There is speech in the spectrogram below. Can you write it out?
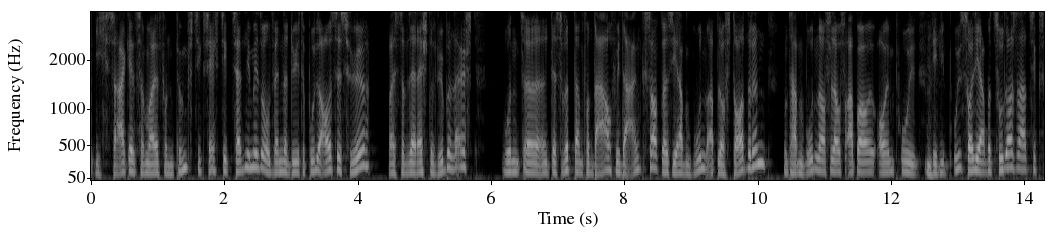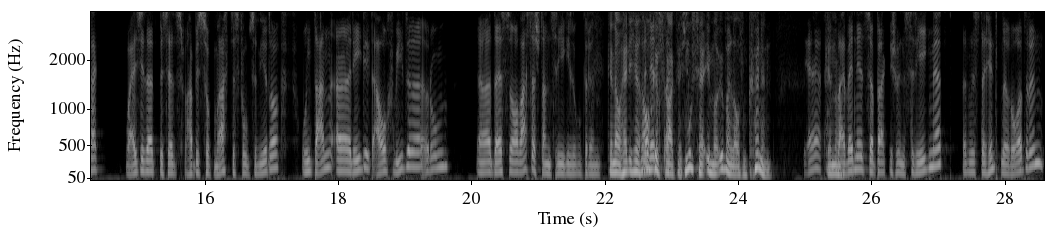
ich sage jetzt einmal von 50, 60 Zentimeter und wenn natürlich der Pool aus ist, höher, weil es dann der Rest drüber läuft. Und äh, das wird dann von da auch wieder angesaugt. Also, sie haben Bodenablauf da drin und haben Bodenauflauf aber auch im Pool. Mhm. Den Pool soll ich aber zulassen, hat sie gesagt weiß ich nicht, bis jetzt habe ich es so gemacht, das funktioniert auch. Und dann äh, regelt auch wiederum, äh, da ist so eine Wasserstandsregelung drin. Genau, hätte ich das auch gefragt. Es muss ja immer überlaufen können. Ja, genau. weil wenn jetzt ja praktisch, wenn es regnet, dann ist da hinten ein Rohr drin,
